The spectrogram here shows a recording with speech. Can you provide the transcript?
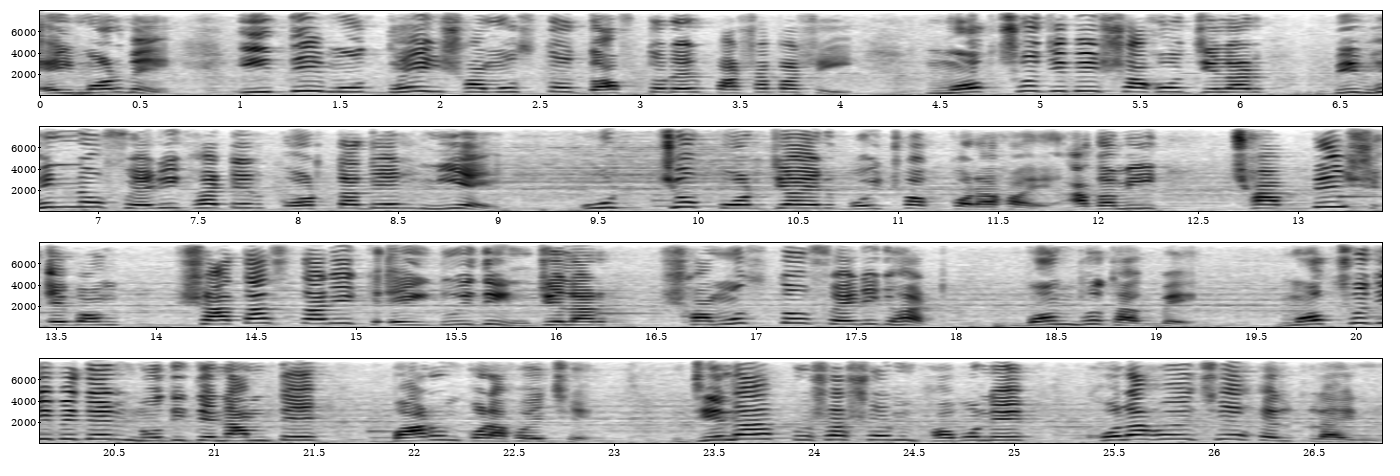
এই মর্মে ইতিমধ্যেই সমস্ত দফতরের পাশাপাশি মৎস্যজীবী সহ জেলার বিভিন্ন ফেরিঘাটের কর্তাদের নিয়ে উচ্চ পর্যায়ের বৈঠক করা হয়। আগামী ছাব্বিশ এবং সাতাশ তারিখ এই দুই দিন জেলার সমস্ত ফেরিঘাট বন্ধ থাকবে। মৎস্যজীবীদের নদীতে নামতে বারণ করা হয়েছে। জেলা প্রশাসন ভবনে খোলা হয়েছে হেল্পলাইন।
